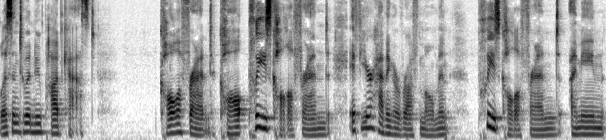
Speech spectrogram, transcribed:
listen to a new podcast, call a friend, call please call a friend. If you're having a rough moment, please call a friend. I mean,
